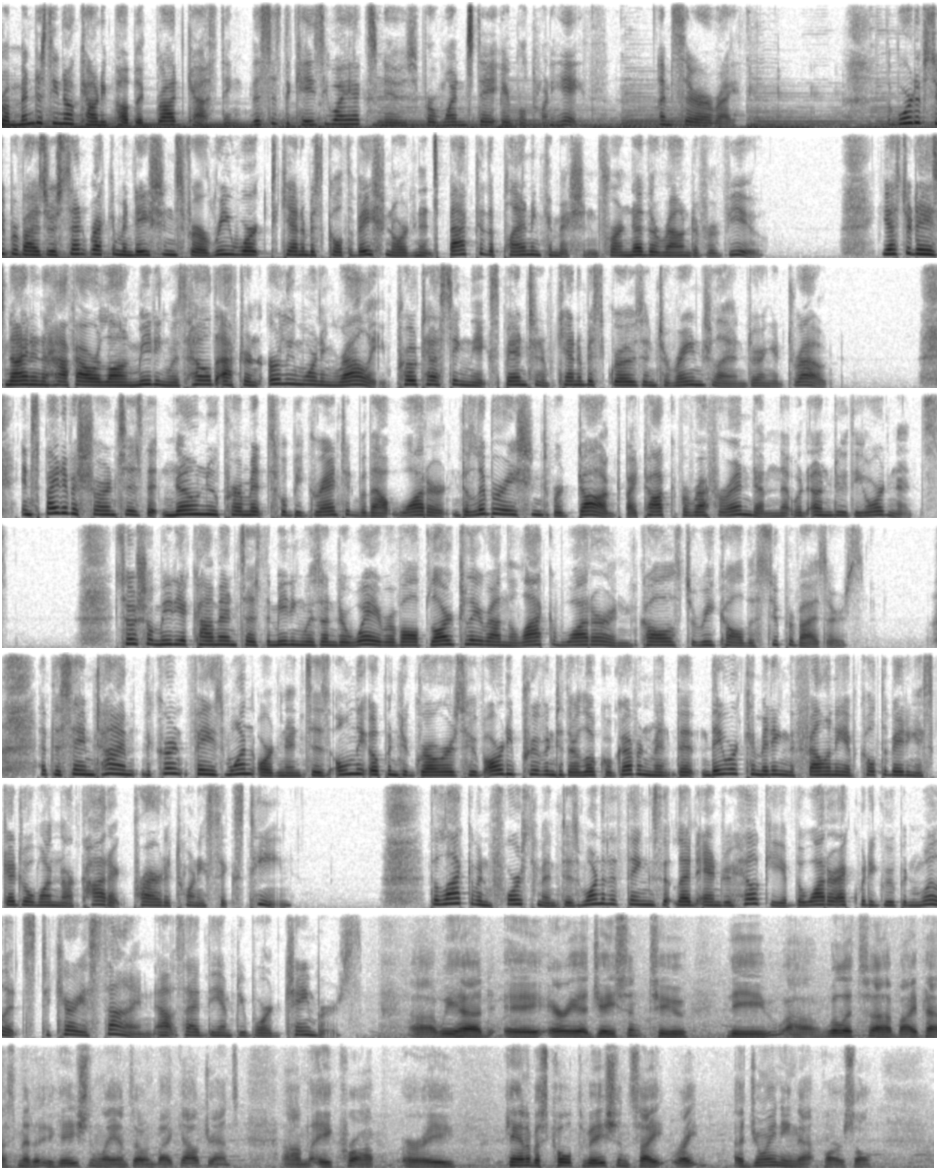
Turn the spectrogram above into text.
From Mendocino County Public Broadcasting, this is the KZYX News for Wednesday, April 28th. I'm Sarah Reith. The Board of Supervisors sent recommendations for a reworked cannabis cultivation ordinance back to the Planning Commission for another round of review. Yesterday's nine and a half hour long meeting was held after an early morning rally protesting the expansion of cannabis grows into rangeland during a drought. In spite of assurances that no new permits will be granted without water, deliberations were dogged by talk of a referendum that would undo the ordinance. Social media comments as the meeting was underway revolved largely around the lack of water and calls to recall the supervisors. At the same time, the current Phase 1 ordinance is only open to growers who've already proven to their local government that they were committing the felony of cultivating a Schedule 1 narcotic prior to 2016. The lack of enforcement is one of the things that led Andrew Hilke of the Water Equity Group in Willits to carry a sign outside the empty board chambers. Uh, we had a area adjacent to the uh, Willits uh, bypass mitigation lands owned by Caltrans, um, a crop or a cannabis cultivation site right adjoining that parcel.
